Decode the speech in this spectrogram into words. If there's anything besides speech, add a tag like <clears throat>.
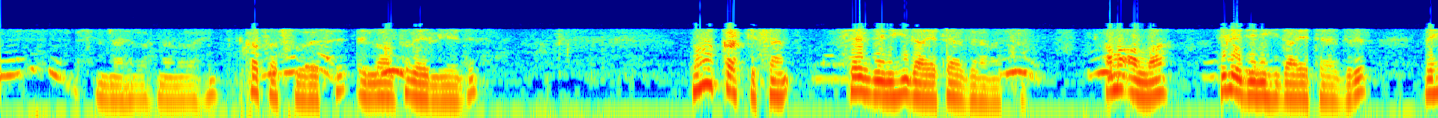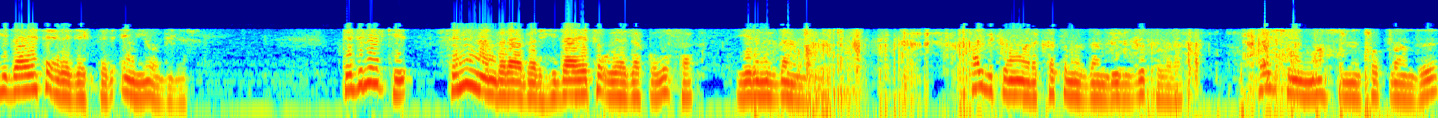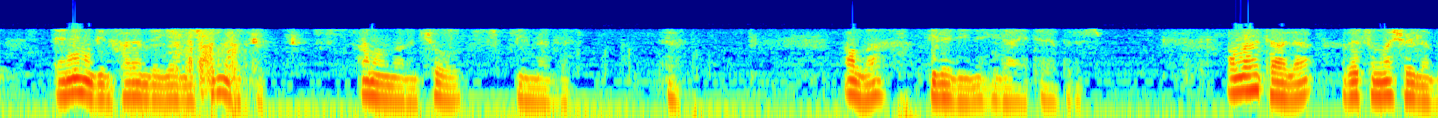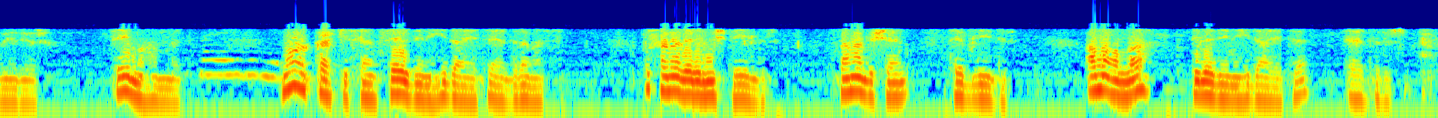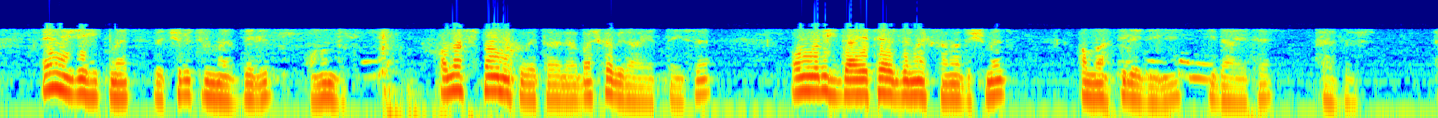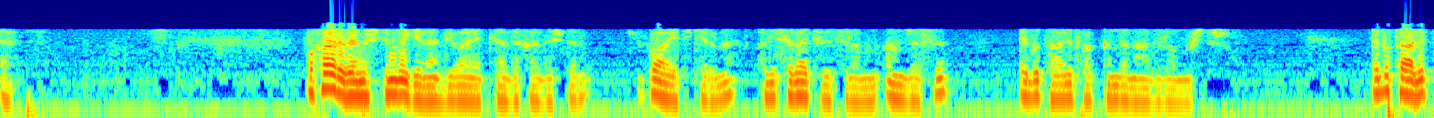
Bismillahirrahmanirrahim. Kasas suresi 56 ve 57 Muhakkak ki sen sevdiğini hidayete erdiremezsin. Ama Allah dilediğini hidayete erdirir ve hidayete erecekleri en iyi o bilir. Dediler ki seninle beraber hidayete uyacak olursak yerimizden oluruz. Halbuki onları katımızdan bir rızık olarak her şeyin mahsulünün toplandığı emin bir haremde yerleştirmedik mi? Ama onların çoğu bilmezler. Allah dilediğini hidayete erdirir. Allahü Teala Resulüne şöyle buyuruyor. Ey Muhammed muhakkak ki sen sevdiğini hidayete erdiremezsin. Bu sana verilmiş değildir. Sana düşen tebliğdir. Ama Allah dilediğini hidayete erdirir. En yüce hikmet ve çürütülmez delil O'nundur. Allah subhanahu ve teala başka bir ayette ise onları hidayete erdirmek sana düşmez. Allah dilediğini hidayete erdirir. Evet. Bukhari ve Müslim'de gelen rivayetlerde kardeşlerim bu ayet-i kerime Aleyhisselatü Vesselam'ın amcası Ebu Talip hakkında nazil olmuştur. Ebu Talip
